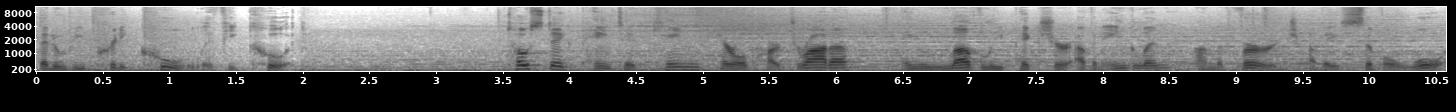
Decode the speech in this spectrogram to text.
that it would be pretty cool if he could. Tostig painted King Harold Hardrada a lovely picture of an England on the verge of a civil war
